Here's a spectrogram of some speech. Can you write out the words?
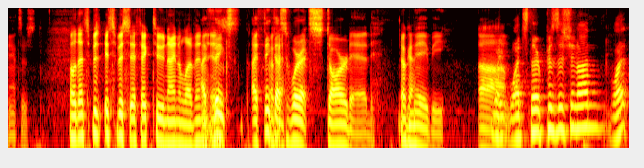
answers. oh, that's it's specific to 9/11. I think I think okay. that's where it started. Okay. Maybe. Um, Wait, what's their position on what?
